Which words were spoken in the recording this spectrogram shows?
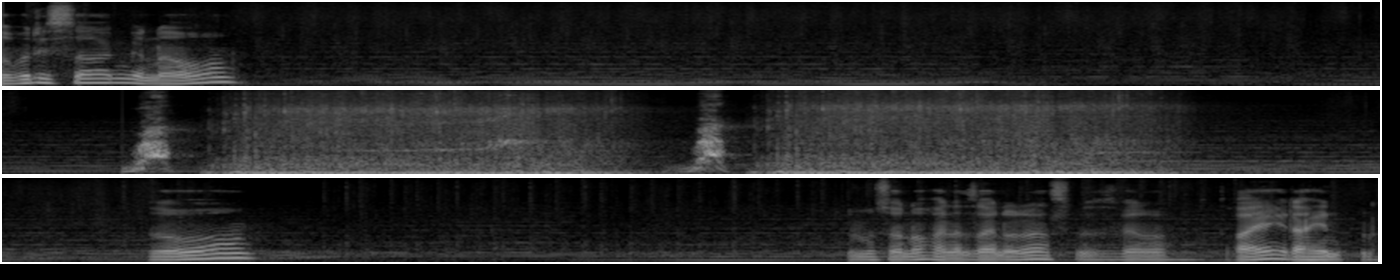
So würde ich sagen, genau. So. Hier muss doch noch einer sein, oder? Das wäre noch drei da hinten.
